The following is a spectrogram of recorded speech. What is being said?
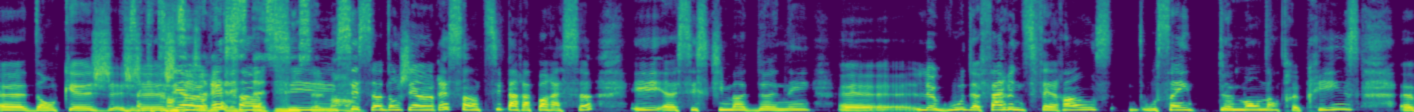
Euh, donc, j'ai un c'est ça. Donc, j'ai un ressenti par rapport à ça et euh, c'est ce qui m'a donné euh, le goût de faire une différence au sein de mon entreprise. Euh,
